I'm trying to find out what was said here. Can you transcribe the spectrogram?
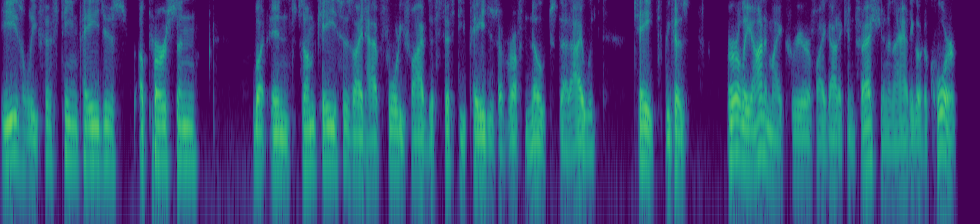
easily 15 pages a person, but in some cases I'd have 45 to 50 pages of rough notes that I would take because early on in my career, if I got a confession and I had to go to court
